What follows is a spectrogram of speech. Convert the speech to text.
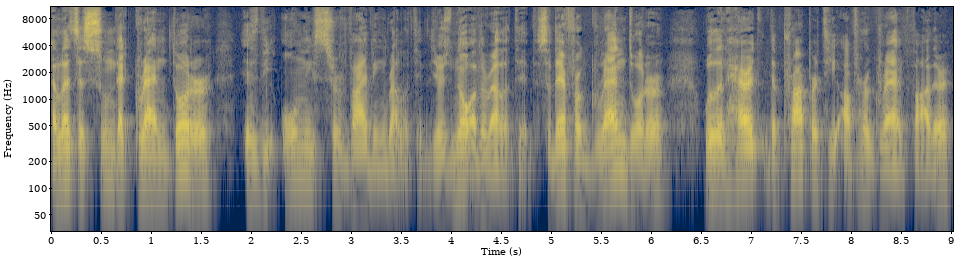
and let's assume that granddaughter is the only surviving relative. There's no other relative. So therefore, granddaughter will inherit the property of her grandfather.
